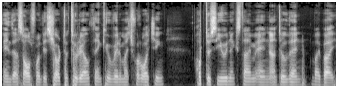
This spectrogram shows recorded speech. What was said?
And that's all for this short tutorial. Thank you very much for watching. Hope to see you next time and until then bye bye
